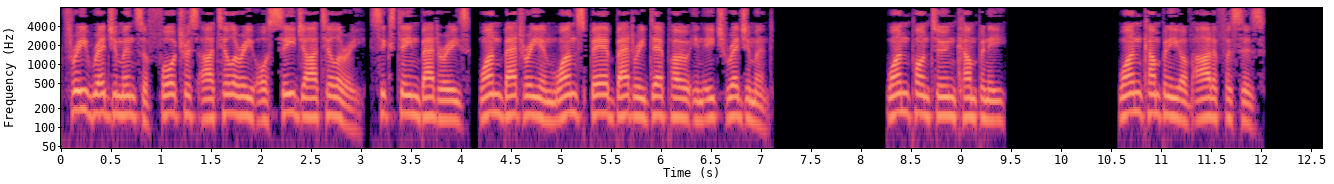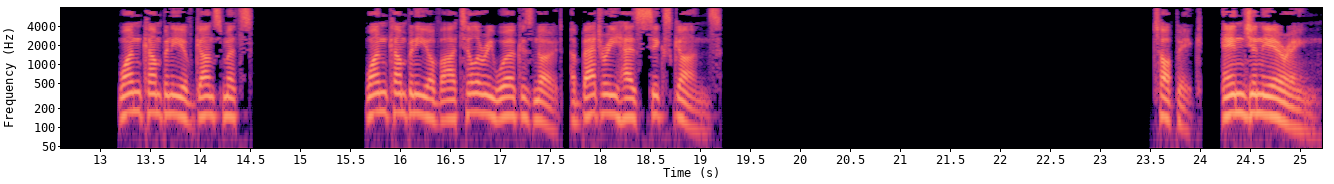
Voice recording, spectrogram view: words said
Three regiments of fortress artillery or siege artillery 16 batteries, one battery and one spare battery depot in each regiment 1 pontoon company. 1 company of artificers. 1 company of gunsmiths. 1 company of artillery workers. Note, a battery has 6 guns. Engineering.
